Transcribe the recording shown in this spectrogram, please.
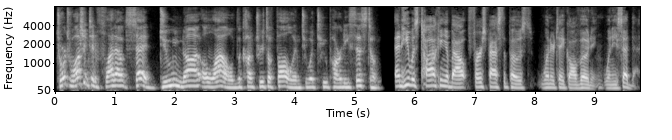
George Washington flat out said, do not allow the country to fall into a two party system. And he was talking about first past the post, winner take all voting when he said that.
